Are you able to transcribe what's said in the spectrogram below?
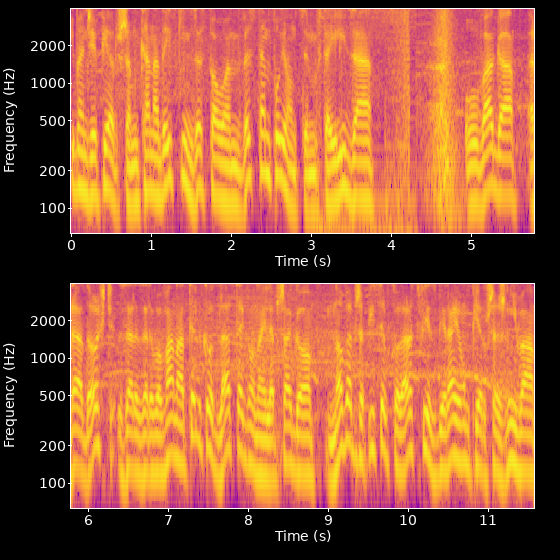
i będzie pierwszym kanadyjskim zespołem występującym w tej lidze. Uwaga! Radość zarezerwowana tylko dla tego najlepszego. Nowe przepisy w kolarstwie zbierają pierwsze żniwa.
